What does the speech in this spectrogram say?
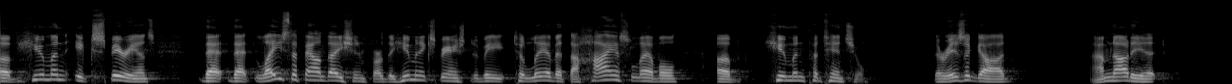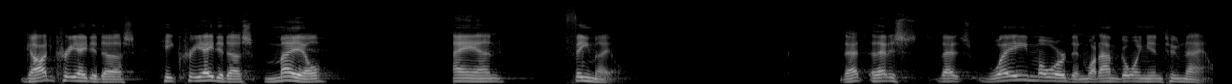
of human experience that, that lays the foundation for the human experience to be to live at the highest level of human potential. There is a God. I'm not it. God created us. He created us male and female. That, that is, that's way more than what I'm going into now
